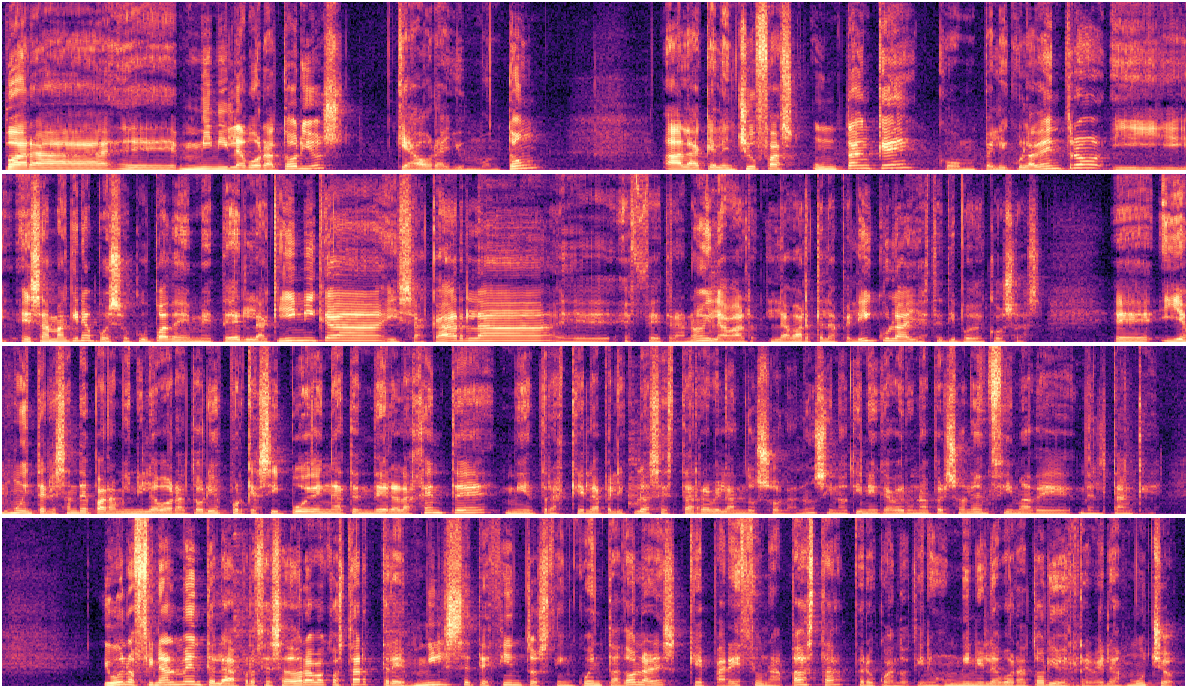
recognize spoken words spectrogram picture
para eh, mini laboratorios, que ahora hay un montón, a la que le enchufas un tanque con película dentro y esa máquina pues se ocupa de meter la química y sacarla, eh, etcétera, ¿no? Y lavarte la película y este tipo de cosas. Eh, y es muy interesante para mini laboratorios porque así pueden atender a la gente mientras que la película se está revelando sola, ¿no? Si no tiene que haber una persona encima del tanque. Y bueno, finalmente la procesadora va a costar 3.750 dólares, que parece una pasta, pero cuando tienes un mini laboratorio y revelas mucho,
